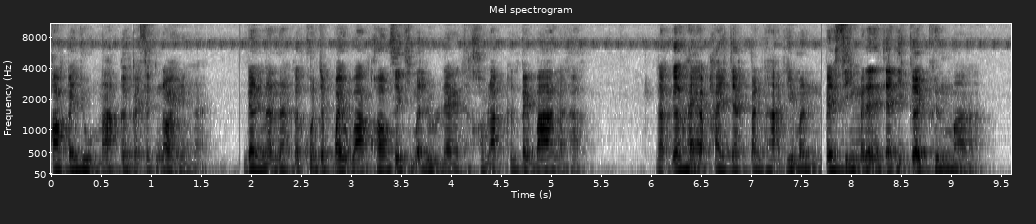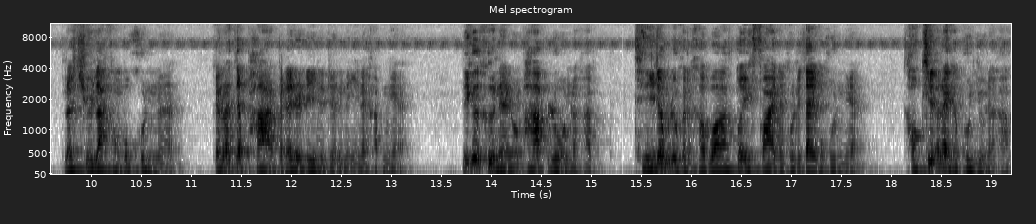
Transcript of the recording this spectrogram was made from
ความเป็นอยู่มากเกินไปสักหน่อยหนึ่งอะดังนั้นอะก็ควรจะปล่อยวางความรู้สึกที่มันรุนแรงทางความรักกันไปบ้างนะครับ แล้วก็ให้อภัยจากปัญหาที่มันเป็นสิ่งไม่ได้ในใจที่เกิดขึ้นมา และชีวิตรักของพวกคุณนะก็น่าจะผ่านไปได้ด้วยดีในเดือนนี้นะครับเนี่ย นี่ก็คือแนวโน้มภาพรวมนะครับ ทีนี้เรามาดูกันนะครับว่าตัวอีกฝ่ายในคนในใจของคุณเนี่ยเขาคิดอะไรกับคุณอยู่นะครับ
